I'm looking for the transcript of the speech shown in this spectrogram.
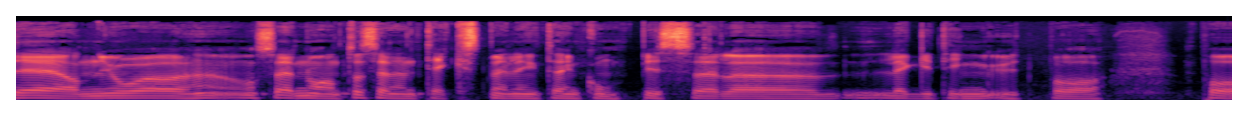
det er han jo. Og så er det noe annet å sende en tekstmelding til en kompis, eller legge ting ut på på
